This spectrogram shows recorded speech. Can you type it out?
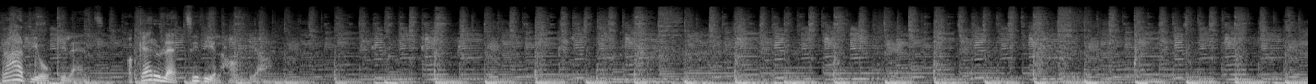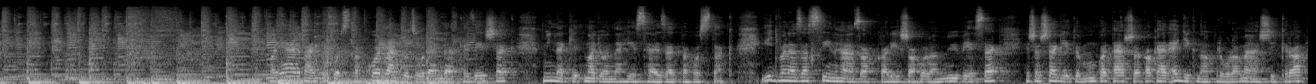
Rádió 9. A kerület civil hangja. A járvány okozta korlátozó rendelkezések mindenkit nagyon nehéz helyzetbe hoztak. Így van ez a színházakkal is, ahol a művészek és a segítő munkatársak akár egyik napról a másikra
